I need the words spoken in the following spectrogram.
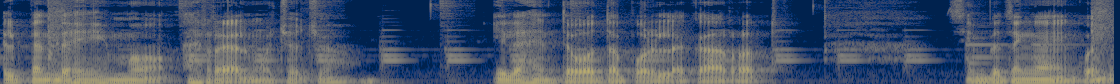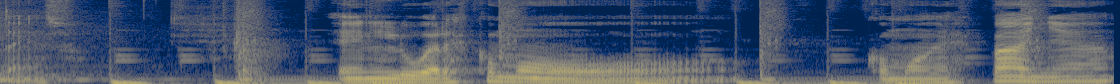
El pendejismo es real, muchachos. Y la gente vota por él a cada rato. Siempre tengan en cuenta eso. En lugares como, como en España,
